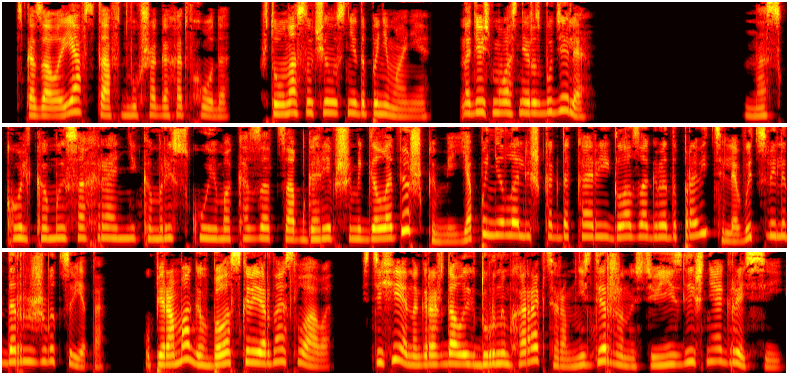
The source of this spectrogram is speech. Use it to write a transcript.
— сказала я, встав в двух шагах от входа, — что у нас случилось недопонимание. Надеюсь, мы вас не разбудили? Насколько мы с охранником рискуем оказаться обгоревшими головешками, я поняла лишь, когда карие глаза градоправителя выцвели до рыжего цвета. У пиромагов была скверная слава. Стихия награждала их дурным характером, несдержанностью и излишней агрессией.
